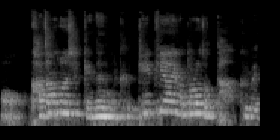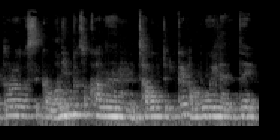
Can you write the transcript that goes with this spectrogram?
어, 가장 손쉽게는 그 KPI가 떨어졌다. 그 왜 떨어졌을까 원인 분석하는 작업들이 꽤 반복이 되는데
